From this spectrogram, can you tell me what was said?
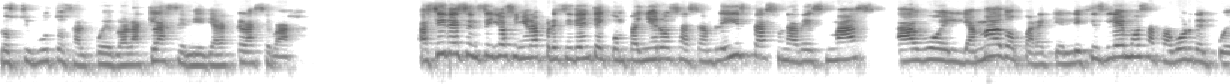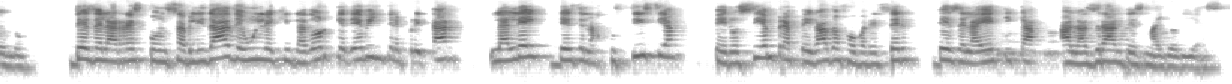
los tributos al pueblo, a la clase media, a la clase baja. Así de sencillo, señora presidenta y compañeros asambleístas, una vez más hago el llamado para que legislemos a favor del pueblo, desde la responsabilidad de un legislador que debe interpretar la ley desde la justicia, pero siempre apegado a favorecer desde la ética a las grandes mayorías.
